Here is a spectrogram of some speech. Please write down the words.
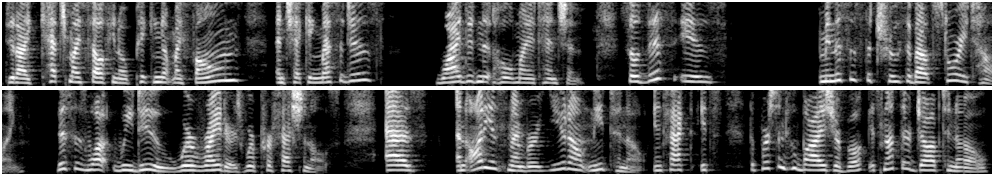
did I catch myself, you know, picking up my phone and checking messages? Why didn't it hold my attention? So, this is, I mean, this is the truth about storytelling. This is what we do. We're writers, we're professionals. As an audience member, you don't need to know. In fact, it's the person who buys your book, it's not their job to know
